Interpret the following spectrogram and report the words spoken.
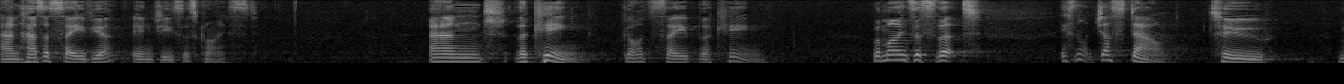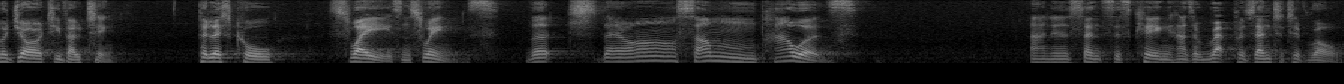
and has a Saviour in Jesus Christ. And the King, God save the King, reminds us that it's not just down to majority voting, political sways and swings, that there are some powers. And in a sense, this king has a representative role,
